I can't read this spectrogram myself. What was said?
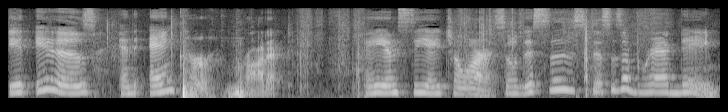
it is an Anchor product. A-N-C-H-O-R. So this is this is a brand name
